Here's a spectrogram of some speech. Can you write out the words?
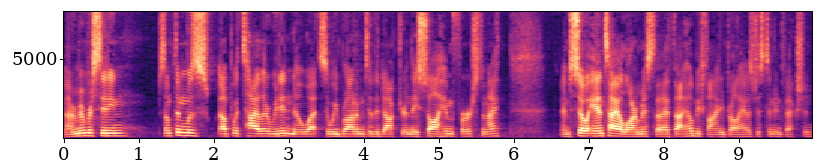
I remember sitting, something was up with Tyler. We didn't know what, so we brought him to the doctor, and they saw him first. And I am so anti alarmist that I thought he'll be fine. He probably has just an infection.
